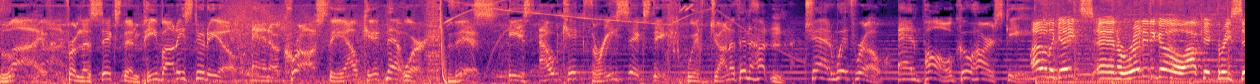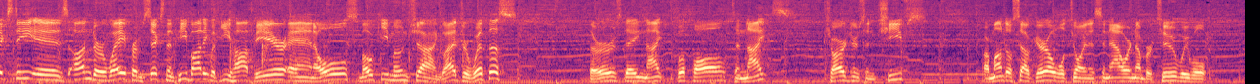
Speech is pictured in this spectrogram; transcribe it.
Live from the 6th and Peabody studio and across the Outkick network. This is Outkick 360 with Jonathan Hutton, Chad Withrow, and Paul Kuharsky. Out of the gates and ready to go. Outkick 360 is underway from 6th and Peabody with Yeehaw Beer and Ole Smoky Moonshine. Glad you're with us. Thursday night football tonight. Chargers and Chiefs. Armando Salguero will join us in hour number two. We will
